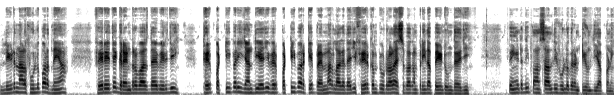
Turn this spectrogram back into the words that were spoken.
ਲੀਡ ਨਾਲ ਫੁੱਲ ਭਰਦੇ ਆ ਫਿਰ ਇਹ ਤੇ ਗ੍ਰੈਂਡਰ ਵੱਜਦਾ ਵੀਰ ਜੀ। ਫਿਰ ਪੱਟੀ ਭਰੀ ਜਾਂਦੀ ਹੈ ਜੀ, ਫਿਰ ਪੱਟੀ ਭਰ ਕੇ ਪ੍ਰਾਈਮਰ ਲੱਗਦਾ ਜੀ, ਫਿਰ ਕੰਪਿਊਟਰ ਵਾਲਾ ਐਸਪਾ ਕੰਪਨੀ ਦਾ ਪੇਂਟ ਹੁੰਦਾ ਹੈ ਜੀ। ਪੇਂਟ ਦੀ 5 ਸਾਲ ਦੀ ਫੁੱਲ ਗਾਰੰਟੀ ਹੁੰਦੀ ਹੈ ਆਪਣੀ।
